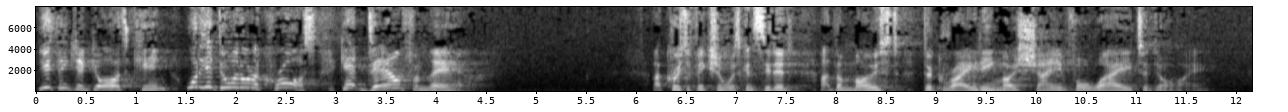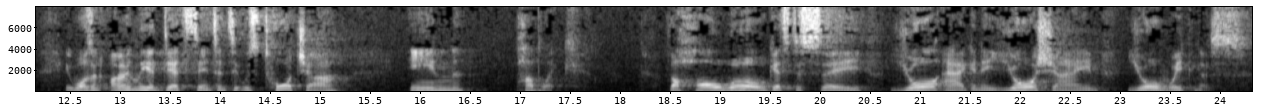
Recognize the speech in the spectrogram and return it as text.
You think you're God's king? What are you doing on a cross? Get down from there. Uh, crucifixion was considered uh, the most degrading, most shameful way to die. It wasn't only a death sentence, it was torture in public. The whole world gets to see your agony, your shame, your weakness.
